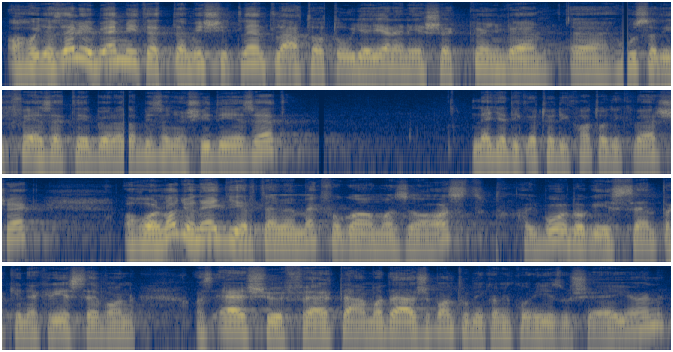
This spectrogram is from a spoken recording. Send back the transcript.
ahogy az előbb említettem is, itt lent látható ugye jelenések könyve 20. Eh, fejezetéből ez a bizonyos idézet, 4., 5., 6. versek, ahol nagyon egyértelműen megfogalmazza azt, hogy boldog és szent, akinek része van az első feltámadásban, tudnék, amikor Jézus eljön,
